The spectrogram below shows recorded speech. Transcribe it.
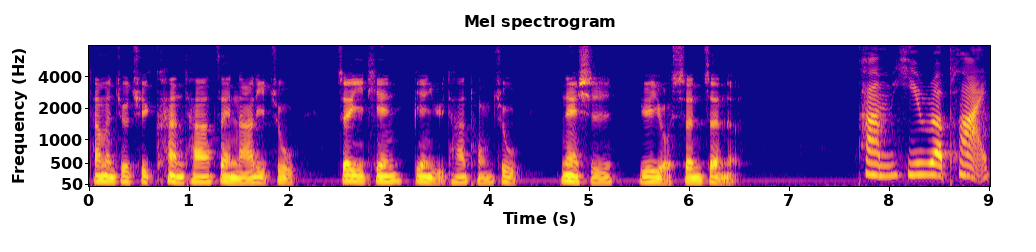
他们就去看他在哪里住。这一天便与他同住。那时约有深圳了。Come, he replied,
